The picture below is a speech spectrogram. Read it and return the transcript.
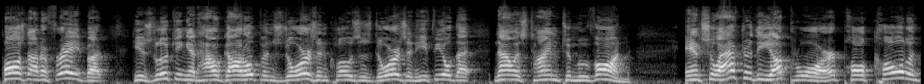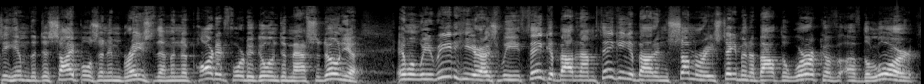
Paul's not afraid, but he's looking at how God opens doors and closes doors, and he feels that now is time to move on. And so after the uproar, Paul called unto him the disciples and embraced them and departed for to go into Macedonia. And when we read here, as we think about, and I'm thinking about in summary statement about the work of, of the Lord,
